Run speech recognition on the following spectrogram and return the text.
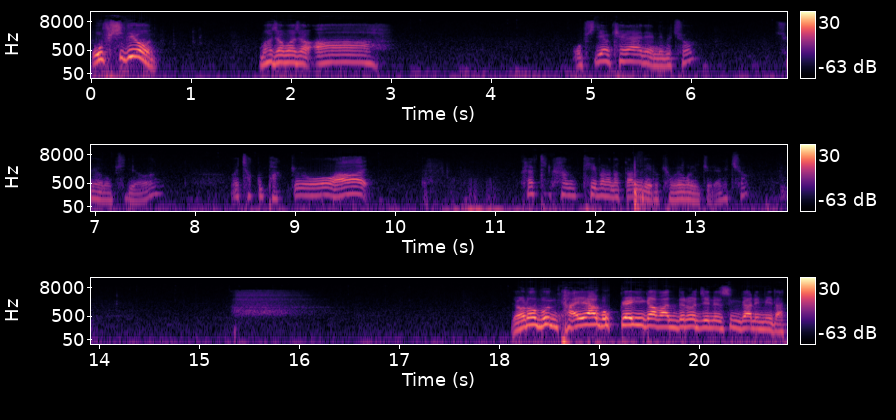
옵시디온! 맞아, 맞아. 아. 옵시디언 캐가야 되는데, 그쵸? 중요한 옵시디언. 아, 자꾸 바뀌어요. 아. 크래프팅 한 테이블 하나 까는데 이렇게 오래 걸릴 줄이야, 그쵸? 하... 여러분, 다이아 곡괭이가 만들어지는 순간입니다.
